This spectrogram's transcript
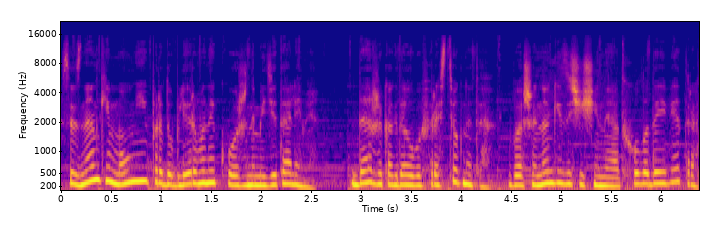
С изнанки молнии продублированы кожаными деталями – даже когда обувь расстегнута, ваши ноги защищены от холода и ветра.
